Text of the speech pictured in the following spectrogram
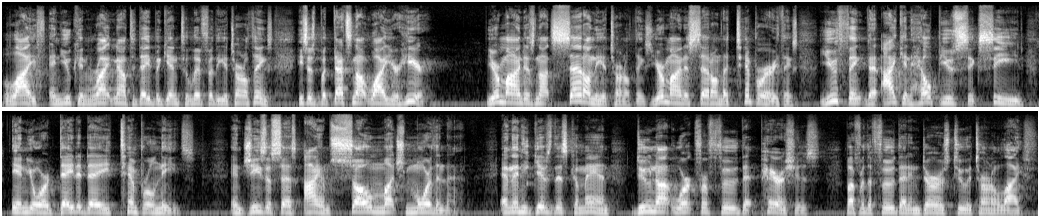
life. And you can right now, today, begin to live for the eternal things. He says, but that's not why you're here. Your mind is not set on the eternal things. Your mind is set on the temporary things. You think that I can help you succeed in your day to day temporal needs. And Jesus says, I am so much more than that. And then he gives this command do not work for food that perishes, but for the food that endures to eternal life.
